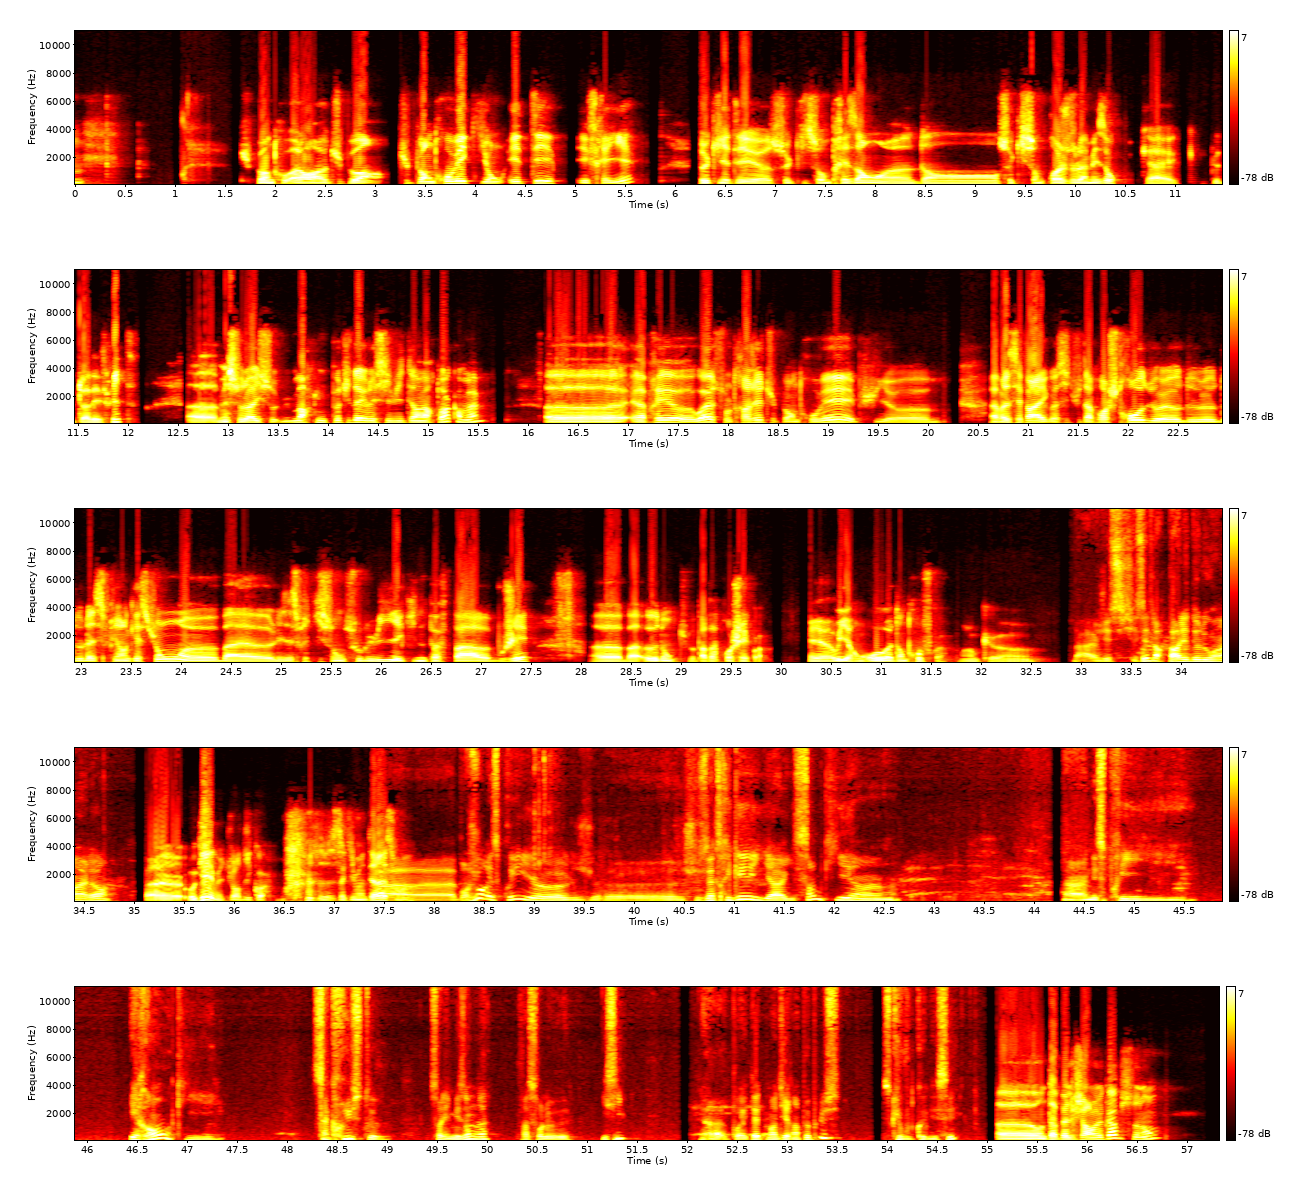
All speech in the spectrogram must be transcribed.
tu peux en trouver alors tu peux en, tu peux en trouver qui ont été effrayés ceux qui étaient euh, ceux qui sont présents euh, dans ceux qui sont proches de la maison que tu as détruite Euh, mais ceux-là ils, marquent une petite agressivité envers toi quand même. Euh, et après euh, ouais sur le trajet tu peux en trouver et puis après c'est pareil quoi. Si tu t'approches trop de, de, de l'esprit en question bah les esprits qui sont sous lui et qui ne peuvent pas bouger bah eux donc tu peux pas t'approcher quoi. Et oui en gros t'en trouves quoi. Donc Bah, j'ess- j'essaie de leur parler de loin alors. Euh, ok mais tu leur dis quoi c'est ça qui m'intéresse moi. Euh, bonjour esprit, euh, je, je suis intrigué, il, y a, il semble qu'il y ait un, un esprit errant qui s'incruste sur les maisons, là, enfin sur le ici. Vous pourriez peut-être m'en dire un peu plus. Est-ce que vous le connaissez? On t'appelle Charles Cops, non?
